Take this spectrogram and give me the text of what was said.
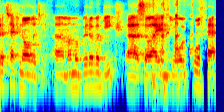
The technology. Um, I'm a bit of a geek, uh, so I enjoy cool tech.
